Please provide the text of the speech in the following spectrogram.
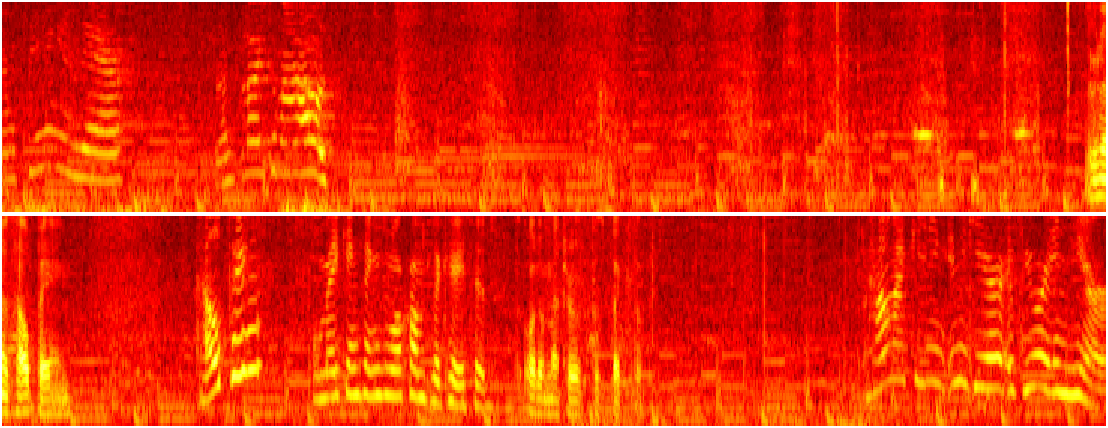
I'm cleaning in there. Don't fly into my house. Luna's helping. Helping or making things more complicated? It's all a matter of perspective. How cleaning in here if you are in here?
